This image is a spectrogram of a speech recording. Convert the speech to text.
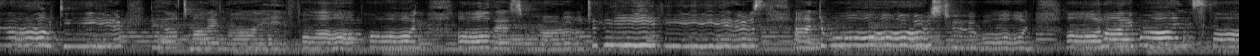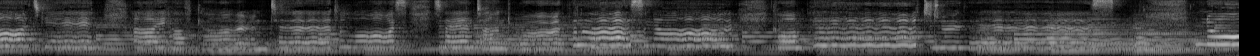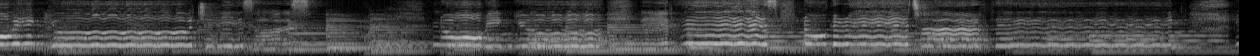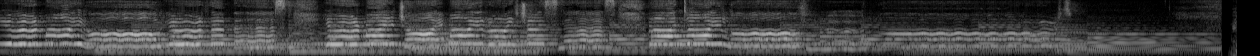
dear, built my life upon, all this world reveres and wars to own. All I once thought gain, I have counted loss, spent and worthless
